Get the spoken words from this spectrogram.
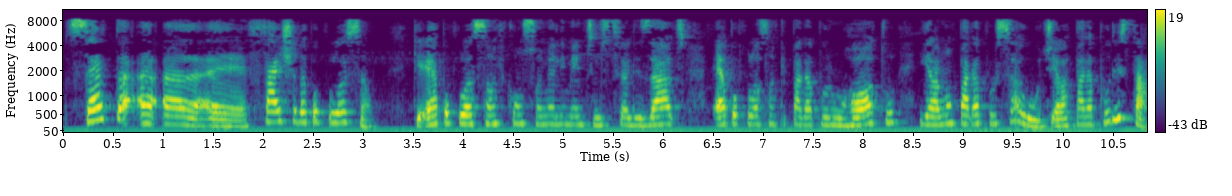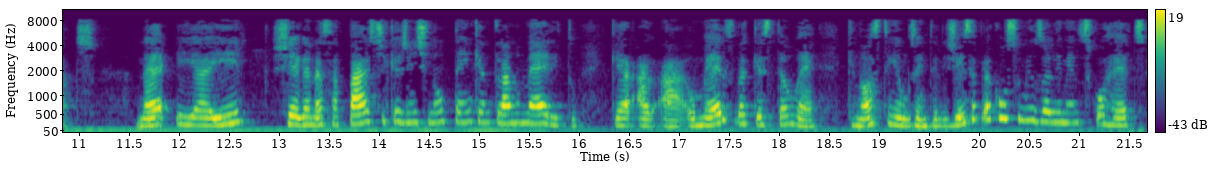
certa a, a, é, faixa da população, que é a população que consome alimentos industrializados, é a população que paga por um rótulo e ela não paga por saúde, ela paga por status, né? E aí chega nessa parte que a gente não tem que entrar no mérito, que a, a, o mérito da questão é que nós tenhamos a inteligência para consumir os alimentos corretos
